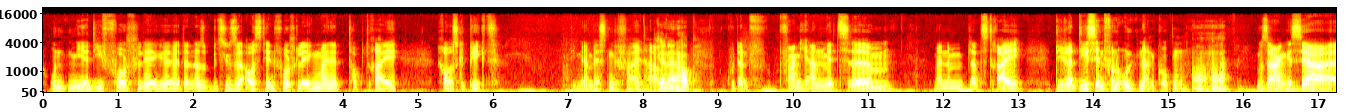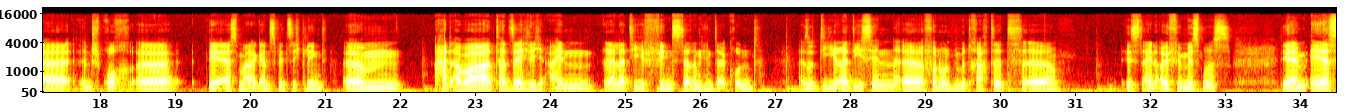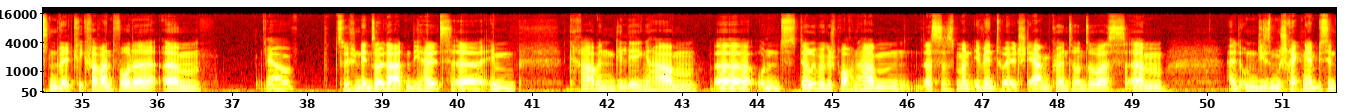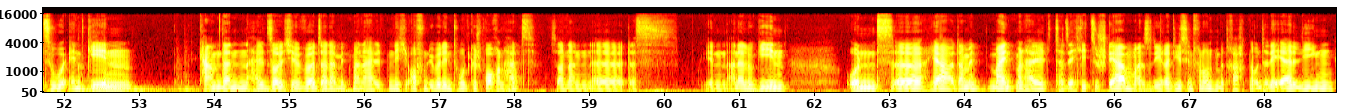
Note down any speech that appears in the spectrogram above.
und mir die Vorschläge dann, also beziehungsweise aus den Vorschlägen meine Top 3 rausgepickt, die mir am besten gefallen haben. Ja, dann hopp. Gut, dann fange ich an mit ähm, meinem Platz 3, die Radieschen von unten angucken. Aha. Ich muss sagen, ist ja äh, ein Spruch, äh, der erstmal ganz witzig klingt. Ähm, hat aber tatsächlich einen relativ finsteren Hintergrund. Also die Radieschen äh, von unten betrachtet äh, ist ein Euphemismus, der im Ersten Weltkrieg verwandt wurde. Ähm, ja, zwischen den Soldaten, die halt äh, im Graben gelegen haben äh, und darüber gesprochen haben, dass es man eventuell sterben könnte und sowas. Ähm, halt um diesem Schrecken ein bisschen zu entgehen, kamen dann halt solche Wörter, damit man halt nicht offen über den Tod gesprochen hat, sondern äh, das in Analogien. Und äh, ja, damit meint man halt tatsächlich zu sterben. Also die Radieschen von unten betrachten, unter der Erde liegen,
